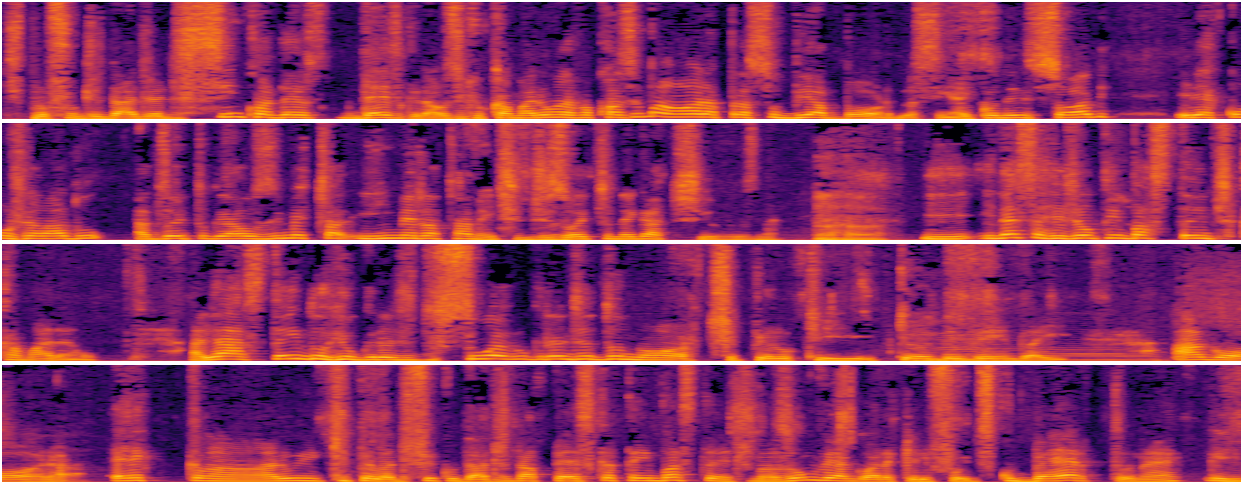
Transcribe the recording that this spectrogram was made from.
de profundidade, é de 5 a 10, 10 graus, e que o camarão leva quase uma hora para subir a bordo, assim. Aí quando ele sobe, ele é congelado a 18 graus imediatamente, 18 negativos, né? Uhum. E, e, nessa região tem bastante camarão. Aliás, tem do Rio Grande do Sul a Rio Grande do Norte, pelo que, que eu andei vendo aí. Agora, é claro e que pela dificuldade da pesca tem bastante. Nós vamos ver agora que ele foi descoberto, né? E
